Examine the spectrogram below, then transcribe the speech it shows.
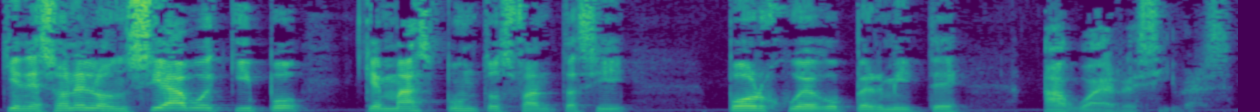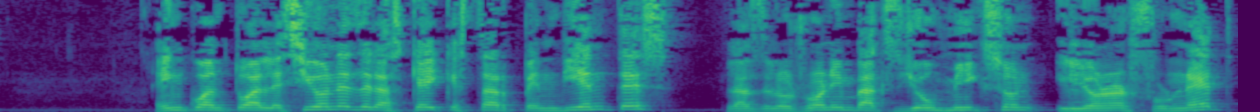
quienes son el onceavo equipo que más puntos fantasy por juego permite a wide receivers. En cuanto a lesiones de las que hay que estar pendientes, las de los running backs Joe Mixon y Leonard Fournette,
